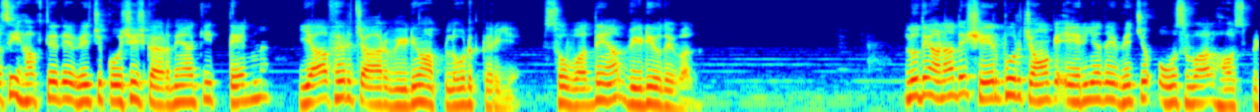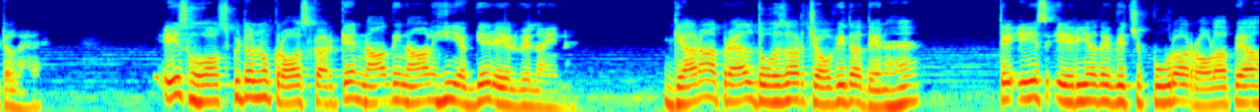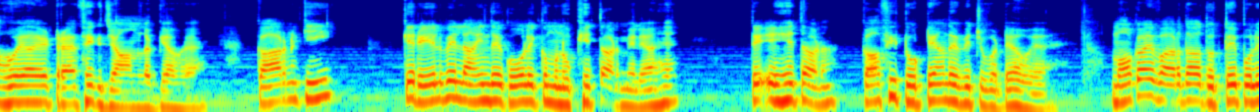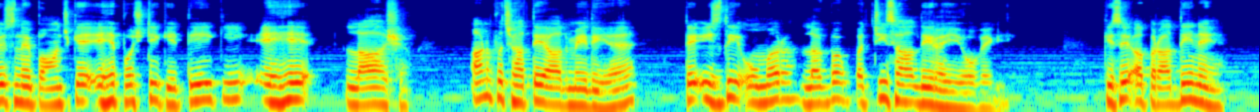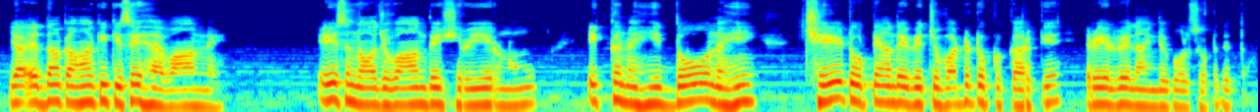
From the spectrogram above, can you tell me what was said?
ਅਸੀਂ ਹਫ਼ਤੇ ਦੇ ਵਿੱਚ ਕੋਸ਼ਿਸ਼ ਕਰਦੇ ਹਾਂ ਕਿ 3 ਜਾਂ ਫਿਰ 4 ਵੀਡੀਓ ਅਪਲੋਡ ਕਰੀਏ। ਸੋ ਵਧਦੇ ਹਾਂ ਵੀਡੀਓ ਦੇ ਵੱਲ। ਲੁਧਿਆਣਾ ਦੇ ਸ਼ੇਰਪੁਰ ਚੌਂਕ ਏਰੀਆ ਦੇ ਵਿੱਚ ਓਸਵਾਲ ਹਸਪੀਟਲ ਹੈ। ਇਸ ਹਸਪੀਟਲ ਨੂੰ ਕ੍ਰਾਸ ਕਰਕੇ ਨਾਲ ਦੀ ਨਾਲ ਹੀ ਅੱਗੇ ਰੇਲਵੇ ਲਾਈਨ ਹੈ। 11 ਅਪ੍ਰੈਲ 2024 ਦਾ ਦਿਨ ਹੈ ਤੇ ਇਸ ਏਰੀਆ ਦੇ ਵਿੱਚ ਪੂਰਾ ਰੌਲਾ ਪਿਆ ਹੋਇਆ ਹੈ ਟ੍ਰੈਫਿਕ ਜਾਮ ਲੱਗਿਆ ਹੋਇਆ ਹੈ। ਕਾਰਨ ਕੀ? ਕਿ ਰੇਲਵੇ ਲਾਈਨ ਦੇ ਕੋਲ ਇੱਕ ਮਨੁੱਖੀ ਧੜ ਮਿਲਿਆ ਹੈ ਤੇ ਇਹ ਧੜ ਕਾਫੀ ਟੋਟਿਆਂ ਦੇ ਵਿੱਚ ਵੱਢਿਆ ਹੋਇਆ ਹੈ। ਮੌਕਾ ਵਾਰਦਾਤ ਉੱਤੇ ਪੁਲਿਸ ਨੇ ਪਹੁੰਚ ਕੇ ਇਹ ਪੁਸ਼ਟੀ ਕੀਤੀ ਕਿ ਇਹ লাশ ਅਣਪਛਾਤੇ ਆਦਮੀ ਦੀ ਹੈ ਤੇ ਇਸ ਦੀ ਉਮਰ ਲਗਭਗ 25 ਸਾਲ ਦੀ ਰਹੀ ਹੋਵੇਗੀ। ਕਿਸੇ ਅਪਰਾਧੀ ਨੇ ਜਾਂ ਇਦਾਂ ਕਹਾਂ ਕਿ ਕਿਸੇ ਹੈਵਾਨ ਨੇ, ਇਸ ਨੌਜਵਾਨ ਦੇ ਸਰੀਰ ਨੂੰ ਇੱਕ ਨਹੀਂ, ਦੋ ਨਹੀਂ 6 ਟੋਟਿਆਂ ਦੇ ਵਿੱਚ ਵੱਢ ਟੁੱਕ ਕਰਕੇ ਰੇਲਵੇ ਲਾਈਨ ਦੇ ਕੋਲ ਸੁੱਟ ਦਿੱਤਾ।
